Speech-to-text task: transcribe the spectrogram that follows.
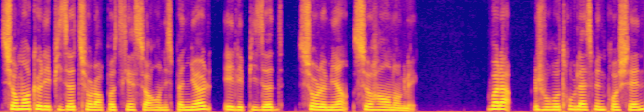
Sûrement que l'épisode sur leur podcast sera en espagnol et l'épisode sur le mien sera en anglais. Voilà, je vous retrouve la semaine prochaine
